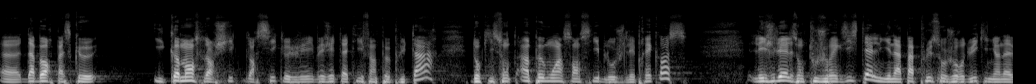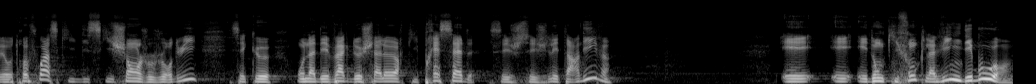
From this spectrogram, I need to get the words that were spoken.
Euh, d'abord parce qu'ils commencent leur, leur, cycle végétatif un peu plus tard, donc ils sont un peu moins sensibles aux gelées précoces. Les gelées, elles ont toujours existé, il n'y en a pas plus aujourd'hui qu'il n'y en avait autrefois. Ce qui, change aujourd'hui, c'est qu'on a des vagues de chaleur qui précèdent ces, gelées tardives, et, donc qui font que la vigne débourre.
